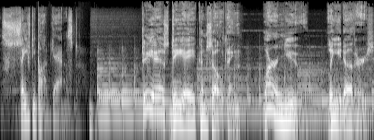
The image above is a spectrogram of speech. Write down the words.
Safety podcast. TSDA Consulting. Learn you, lead others.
